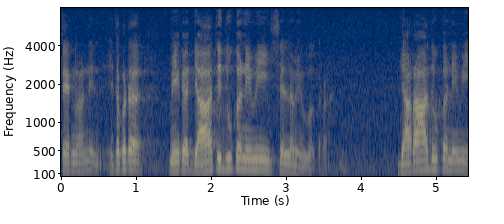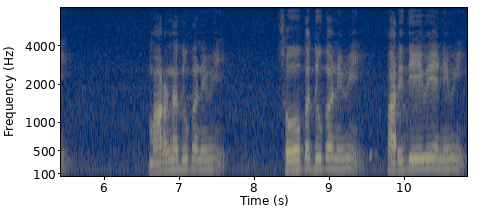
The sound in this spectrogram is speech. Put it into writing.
තේරෙනවනේ? එතකොට මේක ජාති දුක නෙවෙයි ඉස්සෙල්ලා මෙව්ව කරන්නේ. ජරා දුක නෙවෙයි. මරණ දුක නෙවෙයි. ශෝක දුක නෙවෙයි. පරිදේවය නෙවෙයි.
